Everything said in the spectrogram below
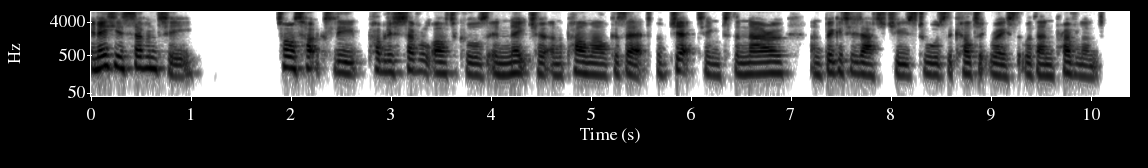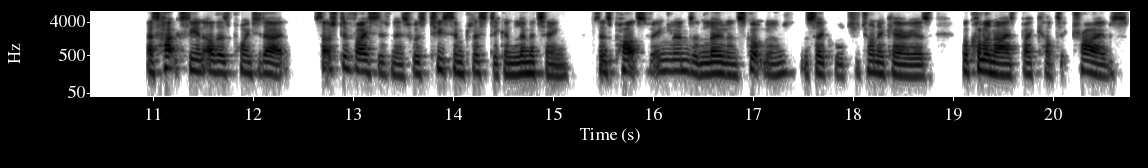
In 1870, Thomas Huxley published several articles in Nature and the Pall Mall Gazette objecting to the narrow and bigoted attitudes towards the Celtic race that were then prevalent. As Huxley and others pointed out, such divisiveness was too simplistic and limiting, since parts of England and lowland Scotland, the so-called Teutonic areas, were colonised by Celtic tribes.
